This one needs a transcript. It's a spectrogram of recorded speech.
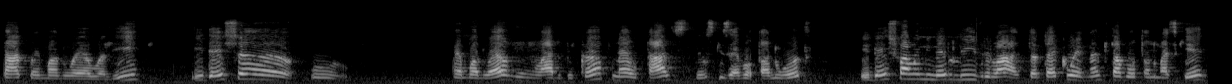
tá com o Emanuel ali, e deixa o, Emanuel num lado do campo, né? O Thales, se Deus quiser voltar no outro. E deixa o Alan Mineiro livre lá. Tanto é que o Enan, que tá voltando mais que ele,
